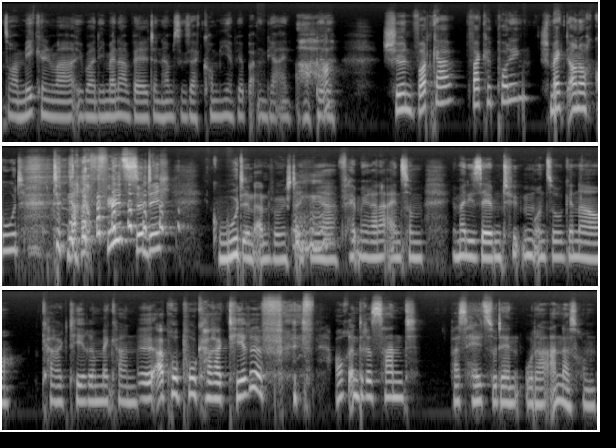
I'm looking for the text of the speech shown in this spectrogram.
so am Mäkeln war über die Männerwelt. Dann haben sie gesagt, komm hier, wir backen dir ein. Aha. Bitte. Schön Wodka-Wackelpudding. Schmeckt auch noch gut. Danach fühlst du dich gut, in Anführungsstrichen. Mhm. Ja, fällt mir gerade ein zum immer dieselben Typen und so, genau. Charaktere meckern. Äh, apropos Charaktere, auch interessant. Was hältst du denn oder andersrum?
